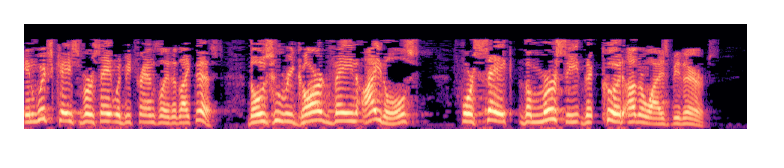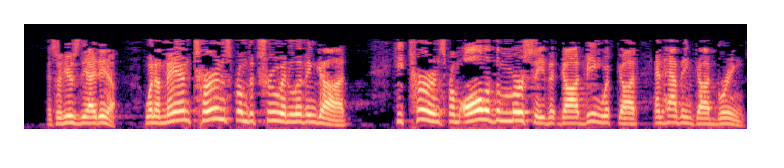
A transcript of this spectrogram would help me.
In which case, verse 8 would be translated like this. Those who regard vain idols forsake the mercy that could otherwise be theirs. And so here's the idea. When a man turns from the true and living God, he turns from all of the mercy that God, being with God and having God brings.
